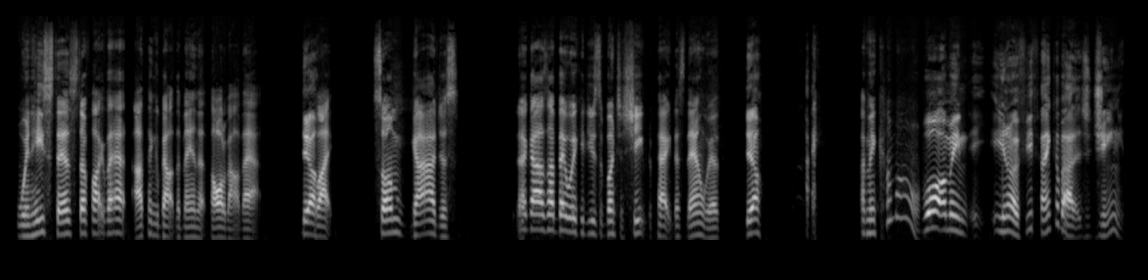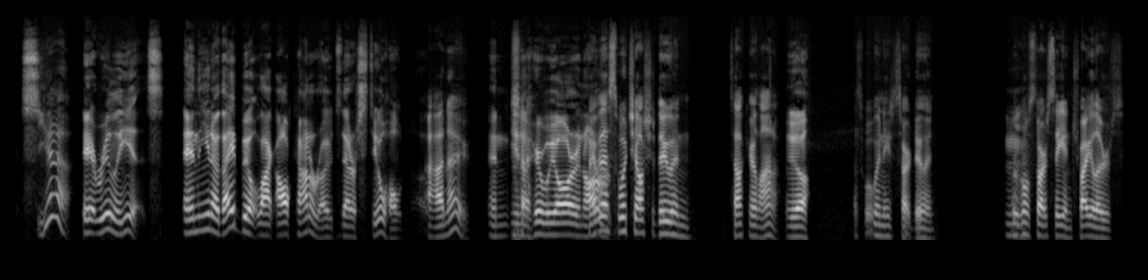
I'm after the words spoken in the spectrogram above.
when he says stuff like that, I think about the man that thought about that. Yeah. Like some guy just that guys, I bet we could use a bunch of sheep to pack this down with. Yeah. I mean, come on. well, I mean, you know, if you think about it, it's genius. Yeah. It really is. And you know, they built like all kind of roads that are still holding up. I know. And you know, here we are in Maybe our that's what y'all should do in South Carolina. yeah. That's what we need to start doing. We're Mm. gonna start seeing trailers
